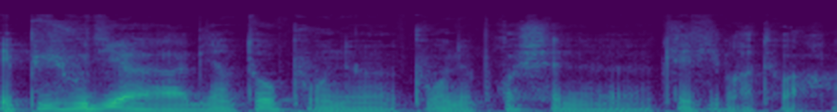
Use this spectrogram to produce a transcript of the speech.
Et puis je vous dis à bientôt pour une, pour une prochaine euh, clé vibratoire.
